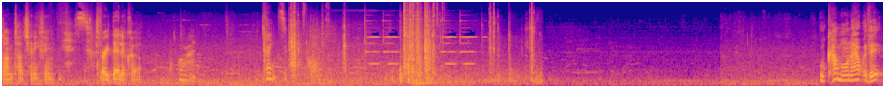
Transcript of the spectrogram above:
Don't touch anything. Yes. It's very delicate. All right. Thanks. Well, come on, out with it.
